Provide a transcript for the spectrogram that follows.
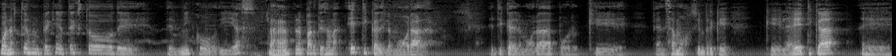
bueno, este es un pequeño texto de, del Nico Díaz. Ajá. Una parte que se llama Ética de la Morada. Ética de la Morada porque pensamos siempre que, que la ética eh,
